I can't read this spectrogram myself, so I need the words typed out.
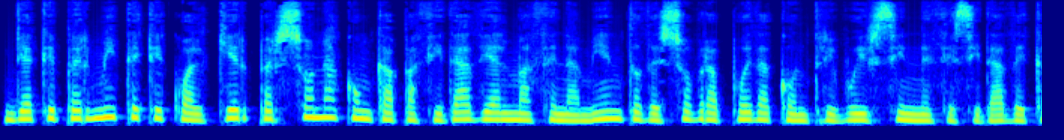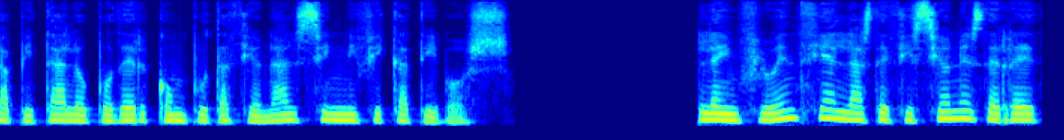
ya que permite que cualquier persona con capacidad de almacenamiento de sobra pueda contribuir sin necesidad de capital o poder computacional significativos. La influencia en las decisiones de red,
